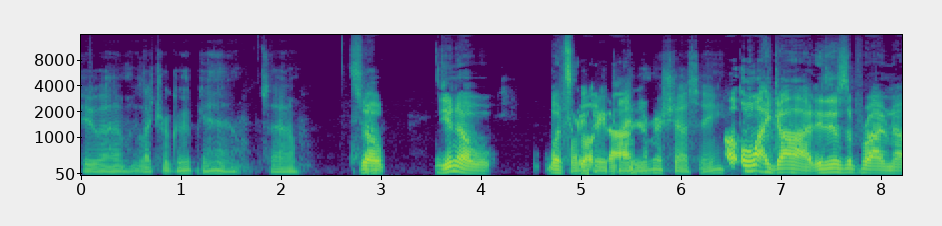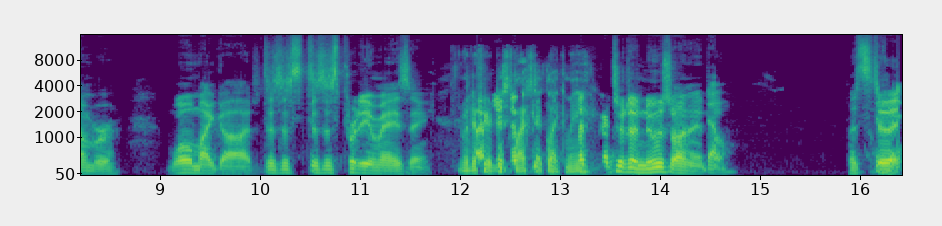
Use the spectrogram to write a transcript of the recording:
to um, Electro Group. Yeah. So So, you know what's going 43 prime on? number show. See, Oh, oh my God! It is a prime number. Oh my God! This is this is pretty amazing. what if you're let's- dyslexic like me? Let's get to the news on it, though. Let's do it.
